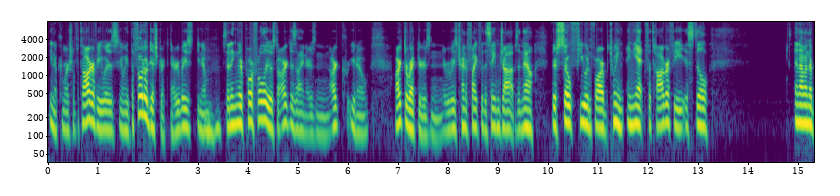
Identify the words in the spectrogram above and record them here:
you know commercial photography was you know we had the photo district and everybody's you know sending their portfolios to art designers and art you know art directors and everybody's trying to fight for the same jobs. And now there's so few and far between. And yet photography is still and I'm gonna,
